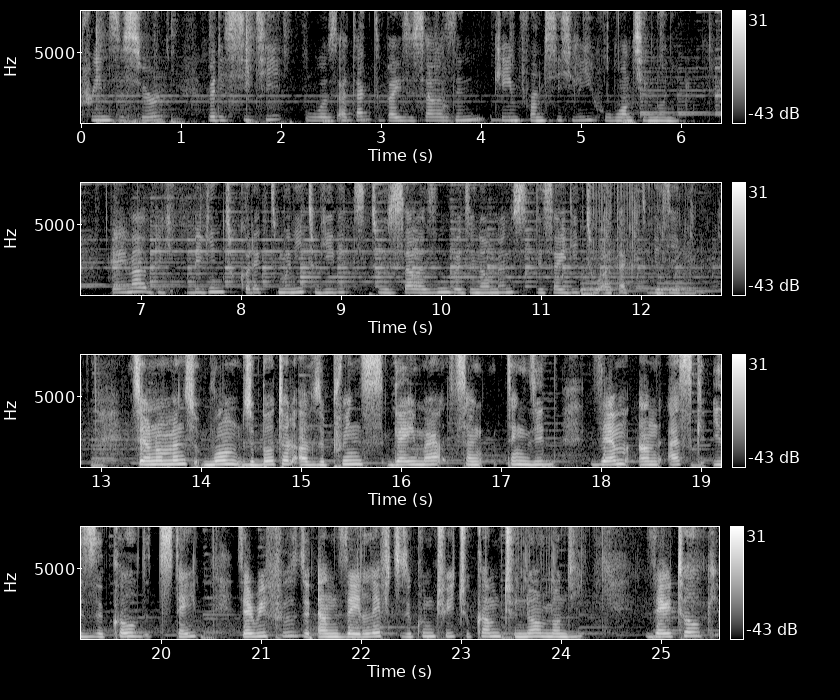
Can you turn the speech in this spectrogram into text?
Prince III, but his city was attacked by the Saracens came from Sicily who wanted money. Gaimar be- began to collect money to give it to the Saracens, but the Normans decided to attack again. The Normans won the battle of the Prince thank- thanked them and asked if they could stay. They refused and they left the country to come to Normandy. They talked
